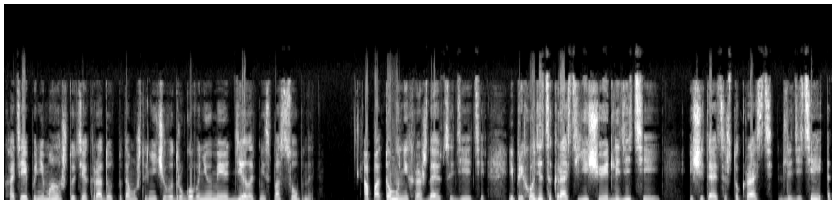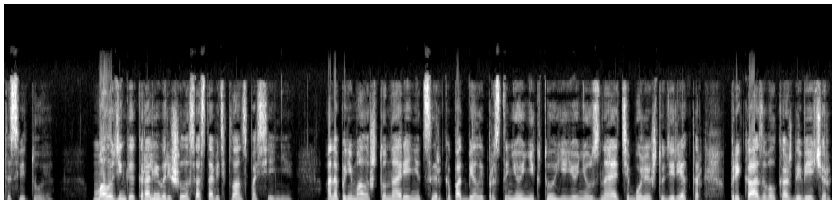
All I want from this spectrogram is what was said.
хотя и понимала, что те крадут, потому что ничего другого не умеют делать, не способны. А потом у них рождаются дети, и приходится красть еще и для детей, и считается, что красть для детей — это святое. Молоденькая королева решила составить план спасения — она понимала, что на арене цирка под белой простыней никто ее не узнает, тем более что директор приказывал каждый вечер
